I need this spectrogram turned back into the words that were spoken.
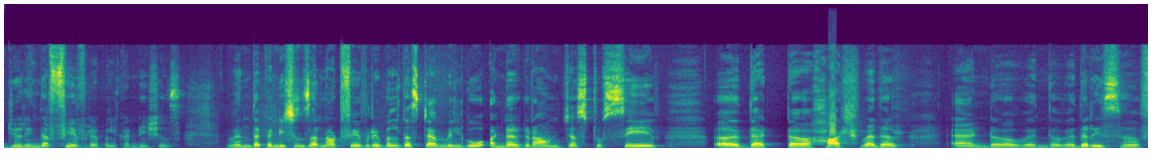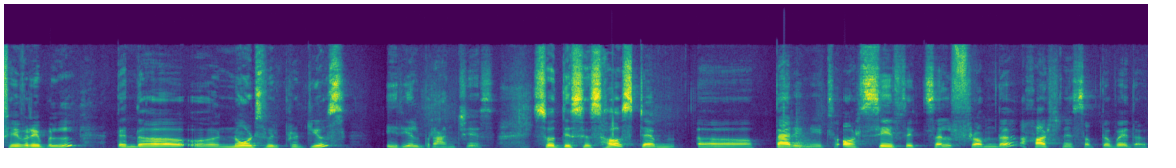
during the favorable conditions. When the conditions are not favorable, the stem will go underground just to save uh, that uh, harsh weather and uh, when the weather is uh, favorable, then the uh, nodes will produce aerial branches. So, this is how stem perennates or saves itself from the harshness of the weather.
